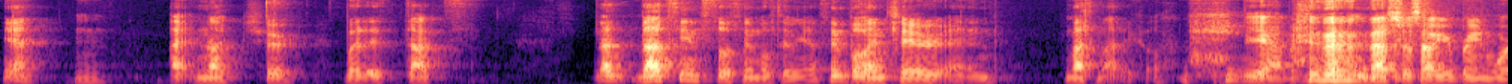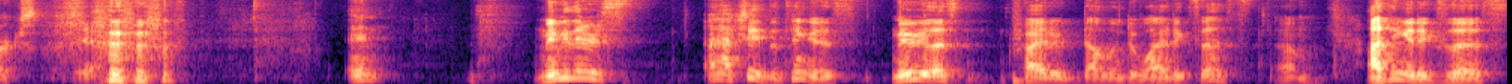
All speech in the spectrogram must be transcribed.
yeah. Mm. I'm not sure, but it, that's that that seems so simple to me. Simple and clear and mathematical. yeah but that's just how your brain works Yeah. and maybe there's actually the thing is maybe let's try to delve into why it exists. Um, I think it exists.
